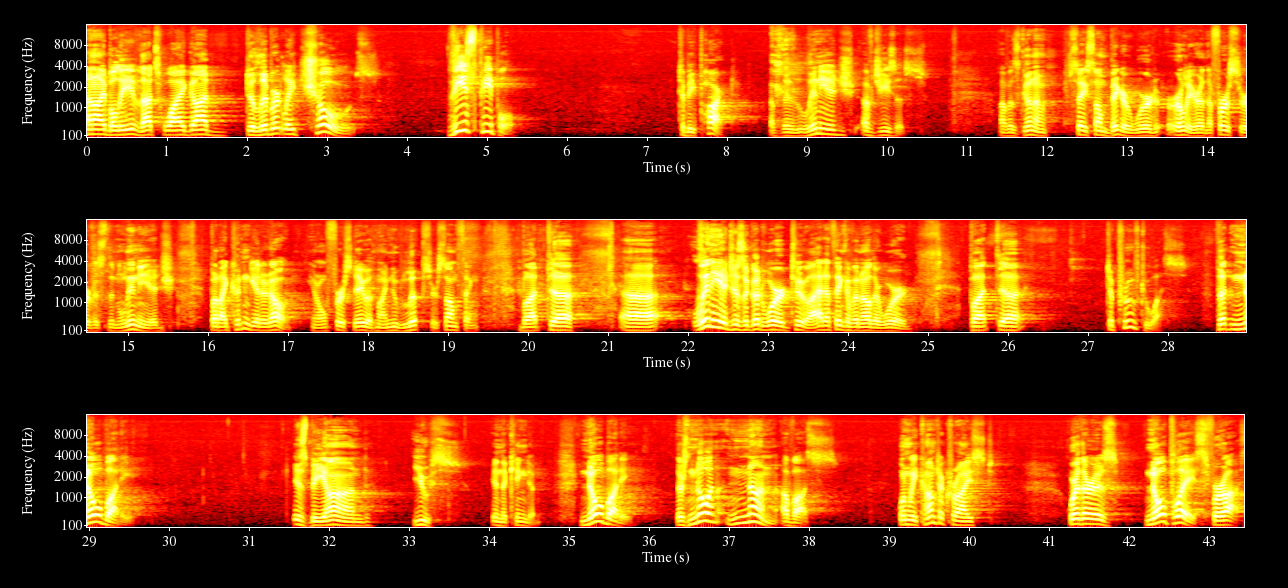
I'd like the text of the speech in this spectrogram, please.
And I believe that's why God deliberately chose these people to be part of the lineage of Jesus. I was going to say some bigger word earlier in the first service than lineage, but I couldn't get it out. You know, first day with my new lips or something. But uh, uh, lineage is a good word too. I had to think of another word. But uh, to prove to us that nobody is beyond use in the kingdom. Nobody, there's no, none of us, when we come to Christ, where there is no place for us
